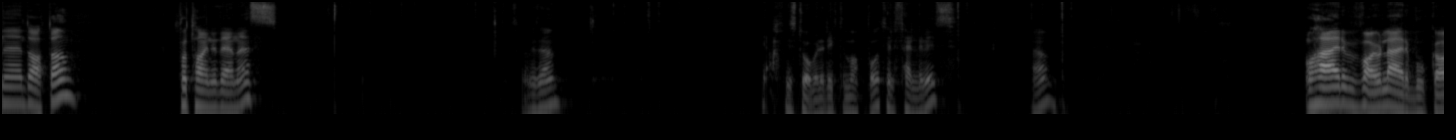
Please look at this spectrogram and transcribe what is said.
eh, data på Tiny DNS. Skal vi se Ja, vi står over det riktig mappa, tilfeldigvis. Ja. Og her var jo læreboka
